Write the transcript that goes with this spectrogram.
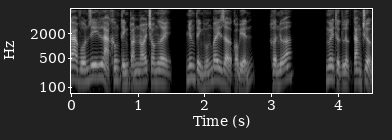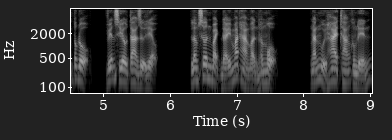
Ta vốn dĩ là không tính toán nói cho ngươi, nhưng tình huống bây giờ có biến. Hơn nữa, ngươi thực lực tăng trưởng tốc độ, viễn siêu ta dự liệu. Lâm sơn bạch đáy mắt hàm ẩn hâm mộ. Ngắn ngủi hai tháng không đến,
